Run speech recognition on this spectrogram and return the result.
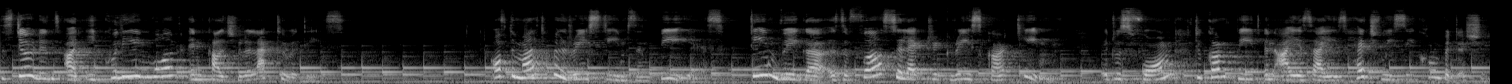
The students are equally involved in cultural activities. Of the multiple race teams in PES, Team Vega is the first electric race car team. It was formed to compete in ISIE's HVC competition.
